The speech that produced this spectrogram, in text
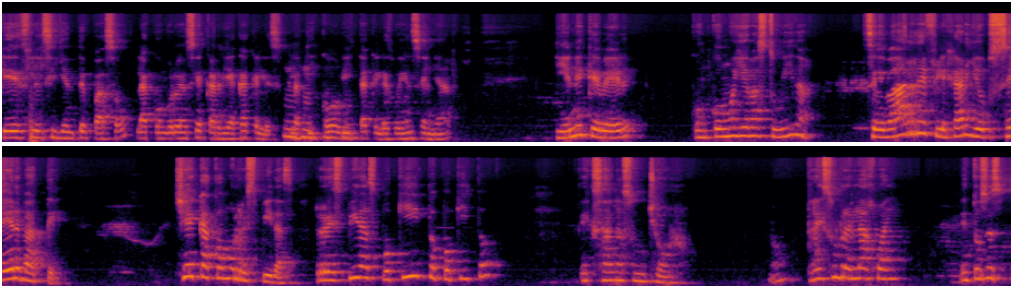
que es el siguiente paso, la congruencia cardíaca que les platico ujú. ahorita, que les voy a enseñar, tiene que ver con cómo llevas tu vida. Se va a reflejar y obsérvate. Checa cómo respiras. Respiras poquito, poquito, exhalas un chorro, ¿no? Traes un relajo ahí. Entonces,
